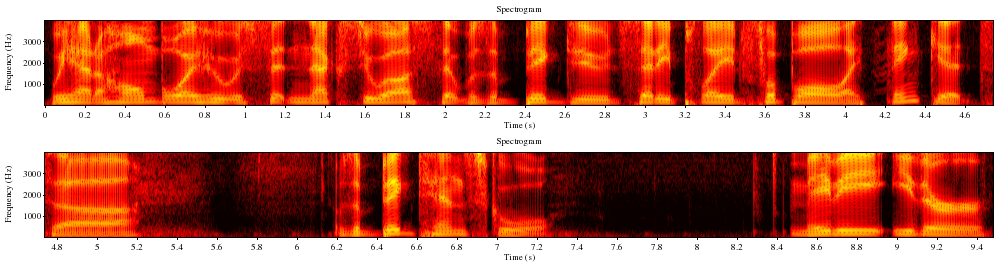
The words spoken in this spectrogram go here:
we had a homeboy who was sitting next to us that was a big dude. Said he played football. I think it uh, it was a Big Ten school, maybe either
